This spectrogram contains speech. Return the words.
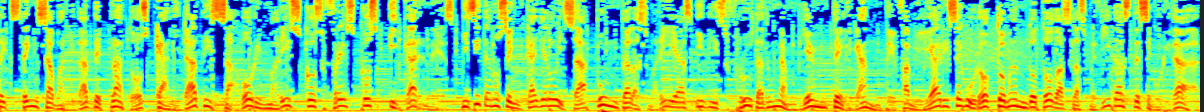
extensa variedad de platos, calidad y sabor en mariscos frescos y carnes. Visítanos en calle Loíza, Punta Las Marías y disfruta de un ambiente elegante, familiar y seguro, tomando todas las medidas de seguridad.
